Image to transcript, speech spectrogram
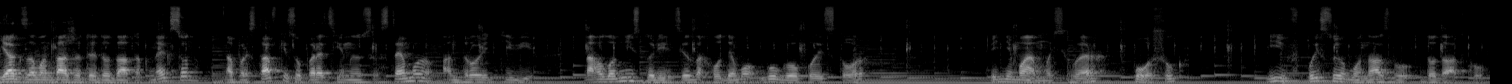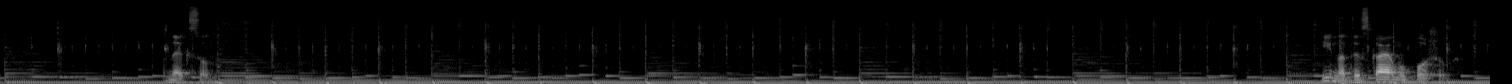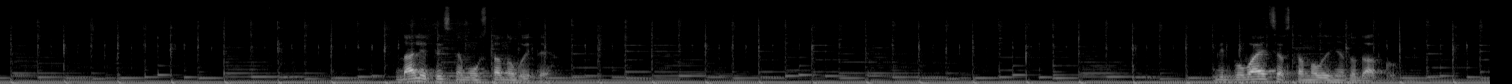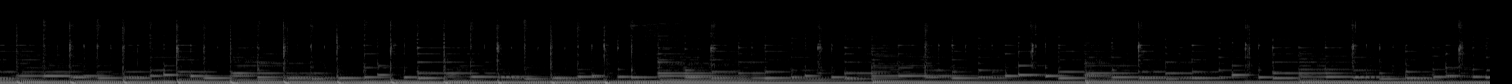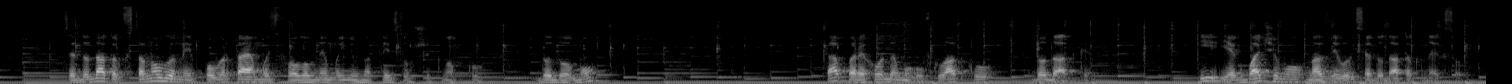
Як завантажити додаток Nexon на приставки з операційною системою Android TV. На головній сторінці заходимо в Google Play Store, піднімаємось вверх, пошук і вписуємо назву додатку Nexon. І натискаємо пошук. Далі тиснемо Установити. Відбувається встановлення додатку. Це додаток встановлений. Повертаємось в головне меню, натиснувши кнопку Додому та переходимо у вкладку Додатки. І як бачимо, в нас з'явився додаток Nexo.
